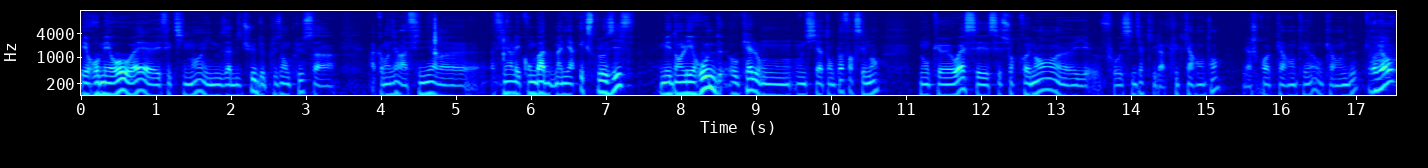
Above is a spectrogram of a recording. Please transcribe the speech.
Et Romero, ouais, euh, effectivement, il nous habitue de plus en plus à, à, comment dire, à, finir, euh, à finir les combats de manière explosive, mais dans les rounds auxquels on, on ne s'y attend pas forcément. Donc euh, ouais, c'est surprenant. Euh, Il faut aussi dire qu'il a plus de 40 ans. Il a, je crois, 41 ou 42. Romero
